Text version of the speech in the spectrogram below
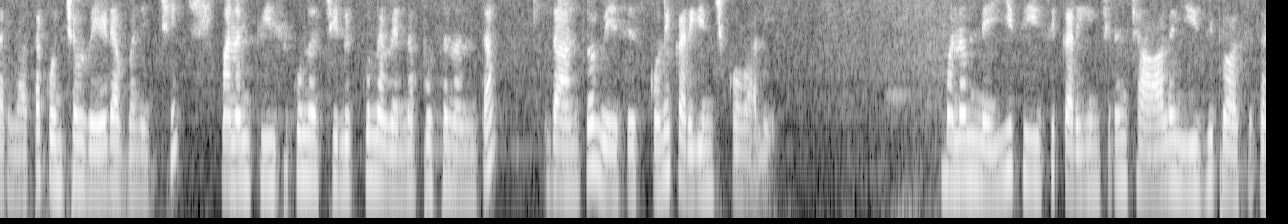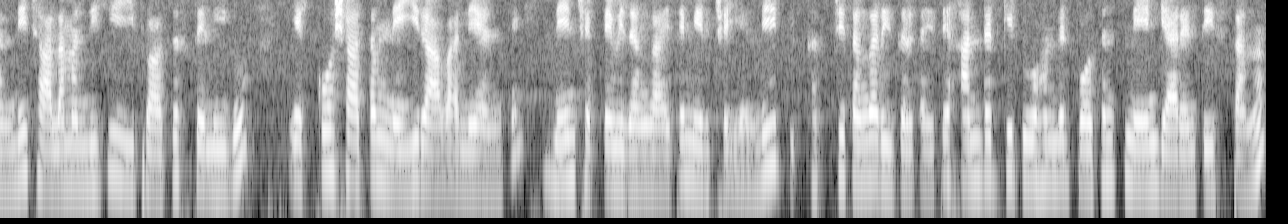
తర్వాత కొంచెం వేడి అవ్వనిచ్చి మనం తీసుకున్న చిలుక్కున్న వెన్నపూసనంతా దాంట్లో వేసేసుకొని కరిగించుకోవాలి. మనం నెయ్యి తీసి కరిగించడం చాలా ఈజీ ప్రాసెస్ అండి. చాలామందికి ఈ ప్రాసెస్ తెలీదు. ఎక్కువ శాతం నెయ్యి రావాలి అంటే నేను చెప్పే విధంగా అయితే మీరు చేయండి ఖచ్చితంగా రిజల్ట్ అయితే హండ్రెడ్కి టూ హండ్రెడ్ పర్సెంట్ నేను గ్యారంటీ ఇస్తాను.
